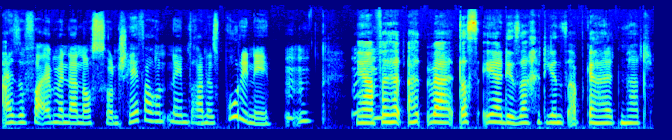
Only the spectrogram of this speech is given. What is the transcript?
Also vor allem, wenn da noch so ein Schäferhund neben dran ist. Brudi, nee. Mm Ja, vielleicht hat, hat, war das eher die Sache, die uns abgehalten hat.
